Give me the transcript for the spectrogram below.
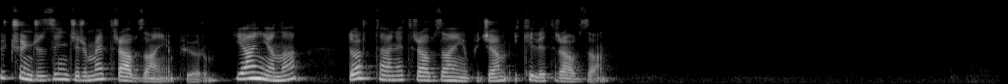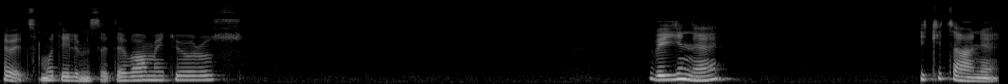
Üçüncü zincirime trabzan yapıyorum. Yan yana 4 tane trabzan yapacağım. ikili trabzan. Evet modelimize devam ediyoruz. Ve yine iki tane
